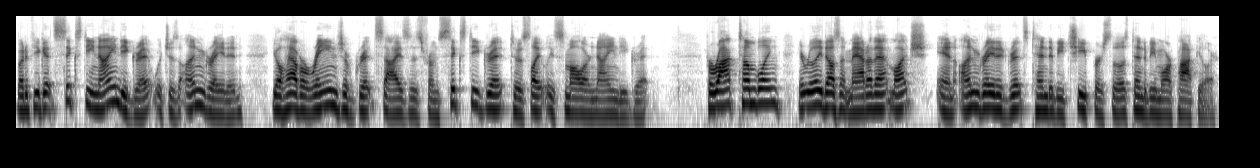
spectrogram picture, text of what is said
But if you get 60-90 grit, which is ungraded, you'll have a range of grit sizes from 60 grit to a slightly smaller 90 grit. For rock tumbling, it really doesn't matter that much, and ungraded grits tend to be cheaper, so those tend to be more popular.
